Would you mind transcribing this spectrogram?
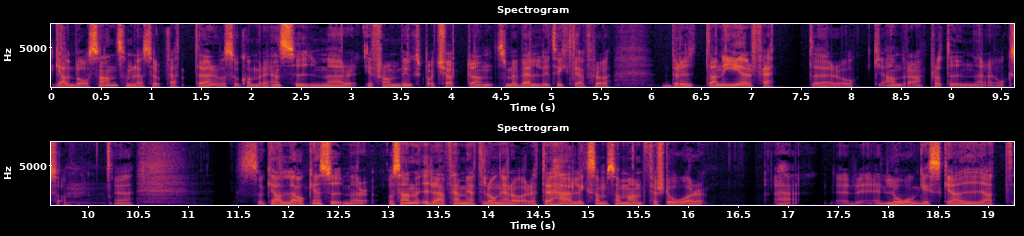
gallblåsan som löser upp fetter och så kommer det enzymer ifrån bukspottkörteln som är väldigt viktiga för att bryta ner fetter och andra proteiner också. Eh, så galla och enzymer. Och sen i det här fem meter långa röret, det är här liksom som man förstår eh, logiska i att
